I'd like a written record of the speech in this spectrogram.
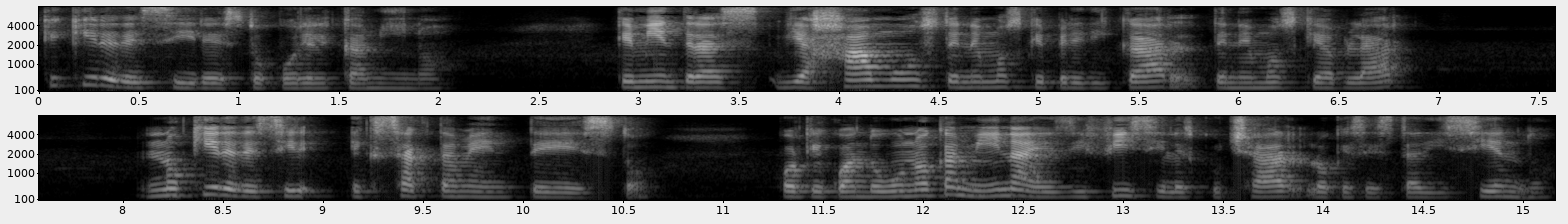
¿Qué quiere decir esto por el camino? Que mientras viajamos tenemos que predicar, tenemos que hablar. No quiere decir exactamente esto, porque cuando uno camina es difícil escuchar lo que se está diciendo.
